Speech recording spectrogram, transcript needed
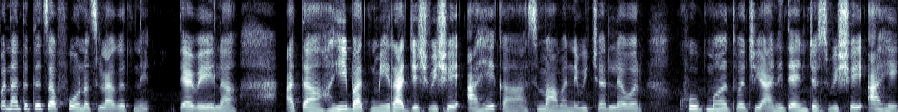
पण आता त्याचा फोनच लागत नाही. त्यावेळेला. आता ही बातमी राजेशविषयी आहे का? असं मामांनी विचारल्यावर खूप महत्त्वाची आणि त्यांच्याच विषयी आहे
